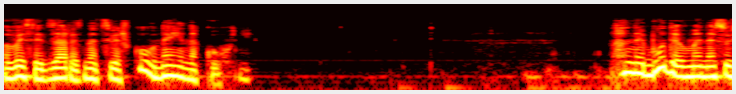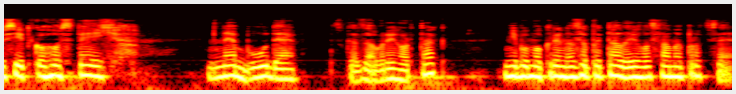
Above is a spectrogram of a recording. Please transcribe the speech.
висить зараз на цвяшку в неї на кухні. Не буде в мене, сусідко, гостей. Не буде, сказав Ригор так, ніби Мокрина запитала його саме про це.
